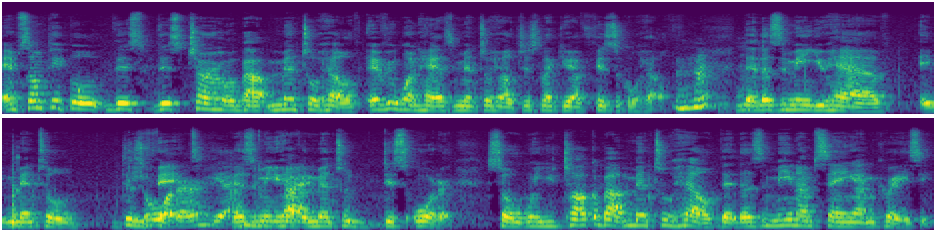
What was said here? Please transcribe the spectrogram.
and some people this this term about mental health, everyone has mental health just like you have physical health. Mm-hmm. Mm-hmm. That doesn't mean you have a mental Disorder, yeah. Doesn't mean you have a mental disorder. So when you talk about mental health, that doesn't mean I'm saying I'm crazy.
